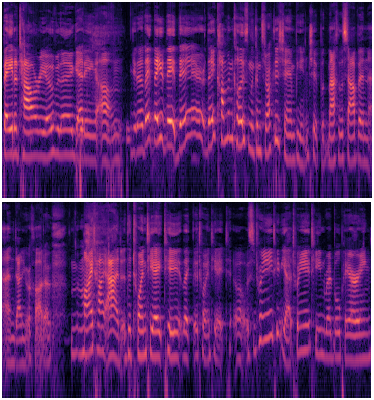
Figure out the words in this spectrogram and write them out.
Beta Tauri over there getting um you know they they they they're they're coming close in the constructors championship with Max Verstappen and Daniel Ricciardo. Might I add the 2018 like the 28 oh was it 2018 yeah 2018 Red Bull pairing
